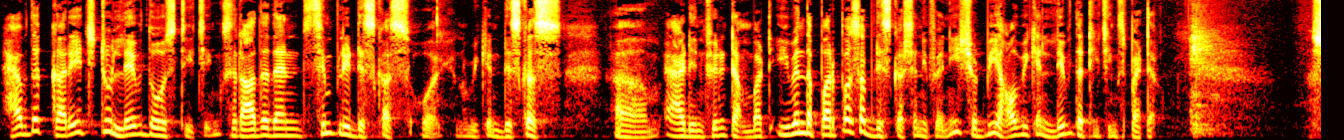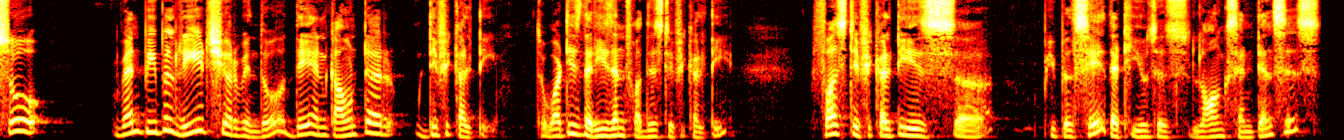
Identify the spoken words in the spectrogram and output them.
have the courage to live those teachings rather than simply discuss over. You know, we can discuss um, ad infinitum, but even the purpose of discussion, if any, should be how we can live the teachings better. So, when people read Sri they encounter difficulty. So, what is the reason for this difficulty? First difficulty is uh, people say that he uses long sentences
